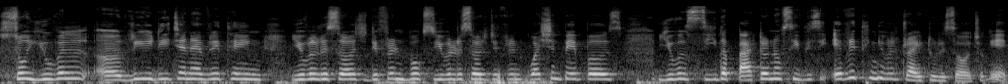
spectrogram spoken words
so you will uh, read each and everything. You will research different books. You will research different question papers. You will see the pattern of CBSE everything you will try to research okay?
